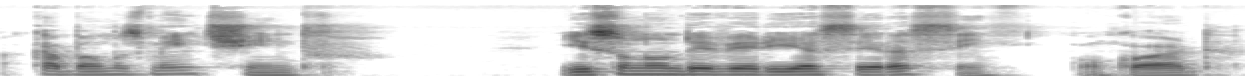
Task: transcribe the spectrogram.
acabamos mentindo. Isso não deveria ser assim, concorda?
